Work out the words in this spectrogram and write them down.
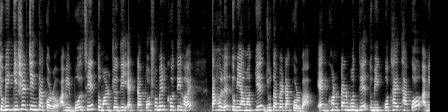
তুমি কিসের চিন্তা করো? আমি বলছি, তোমার যদি একটা পশমের ক্ষতি হয়, তাহলে তুমি আমাকে জুতা পেটা করবা। এক ঘণ্টার মধ্যে তুমি কোথায় থাকো, আমি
